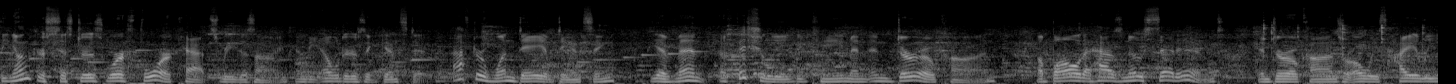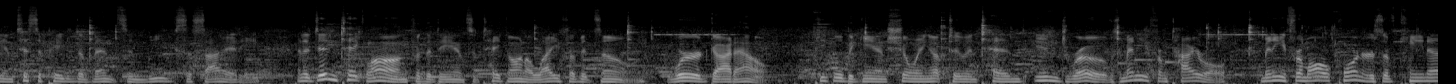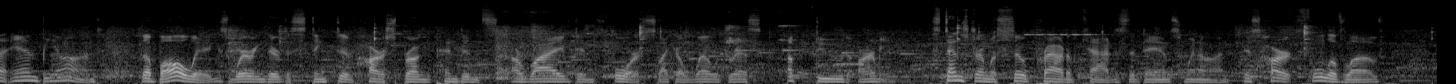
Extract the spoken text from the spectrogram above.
The younger sisters were for Kat's redesign, and the elders against it. After one day of dancing, the event officially became an Endurocon, a ball that has no set end. Endurocons are always highly anticipated events in League society, and it didn't take long for the dance to take on a life of its own. Word got out. People began showing up to attend in droves, many from Tyrol, many from all corners of Cana and beyond. The Ballwigs, wearing their distinctive har-sprung pendants, arrived in force like a well-dressed, updoed army. Stenstrom was so proud of Kat as the dance went on, his heart full of love.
